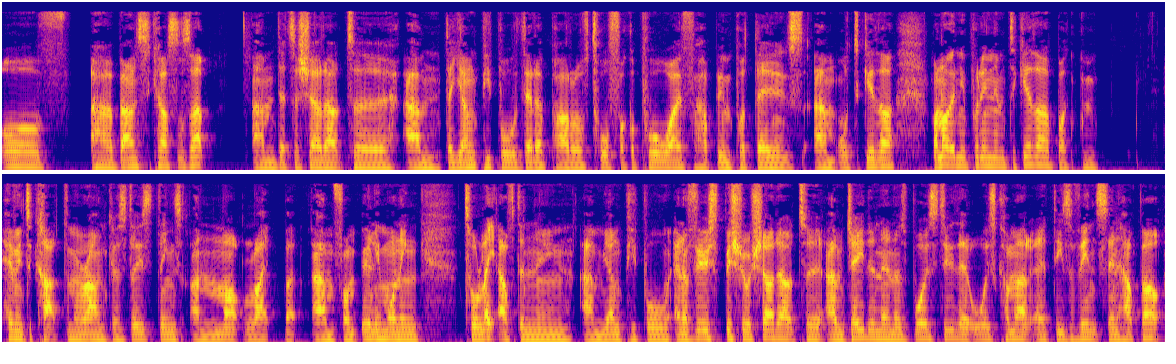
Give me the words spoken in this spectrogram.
of uh, bouncy castles up. Um, that's a shout out to um, the young people that are part of Tō Whakapōwai for helping put those um, all together. But not only putting them together, but having to cut them around because those things are not light. But um, from early morning till late afternoon, um, young people, and a very special shout out to um, Jaden and his boys too that always come out at these events and help out.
